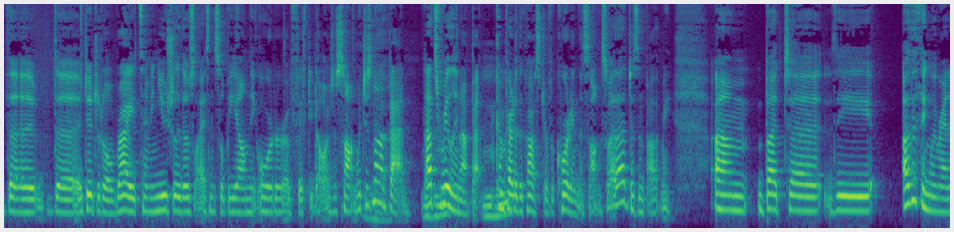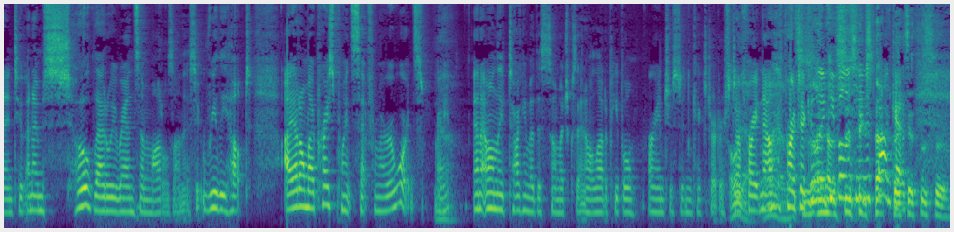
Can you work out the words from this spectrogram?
the the digital rights, I mean, usually those licenses will be on the order of fifty dollars a song, which is not bad. That's really not bad compared to the cost of recording the song. So that doesn't bother me. Um, but uh, the other thing we ran into, and I'm so glad we ran some models on this. It really helped. I had all my price points set for my rewards, right? And I'm only talking about this so much because I know a lot of people are interested in Kickstarter stuff Oh, yeah. right now, Oh, yeah. Is- particularly know, people listening to this podcast. this is a bread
